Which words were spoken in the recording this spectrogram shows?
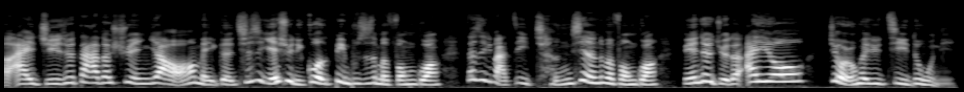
呃，IG，就大家都炫耀，然后每个人，其实也许你过得并不是这么风光，但是你把自己呈现的那么风光，别人就觉得，哎呦。就有人会去嫉妒你，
